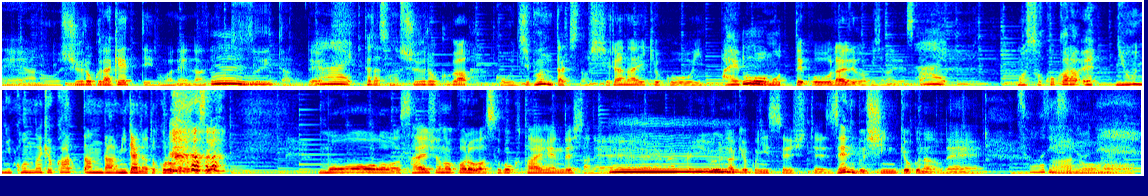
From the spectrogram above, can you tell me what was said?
ねあの収録だけっていうのがね何年も続いたので、はい。ただその収録がこう自分たちの知らない曲をいっぱいこううん持ってこられるわけじゃないですか、はい。まあ、そこからえ日本にこんな曲あったんだみたいなところからですよ。もう最初の頃はすごく大変でしたね。なんかいろいろな曲に接して全部新曲なのでそうですよね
